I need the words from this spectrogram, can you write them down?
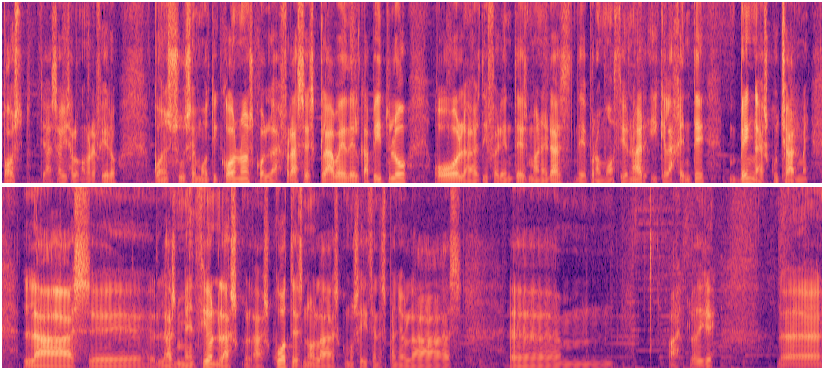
post, ya sabéis a lo que me refiero, con sus emoticonos, con las frases clave del capítulo o las diferentes maneras de promocionar y que la gente venga a escucharme. Las, eh, las menciones, las, las cuotes, ¿no? Las, ¿cómo se dice en español? Las Em, lo diré. Eh,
